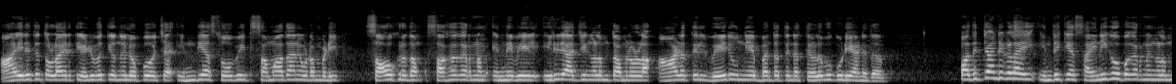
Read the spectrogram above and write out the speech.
ആയിരത്തി തൊള്ളായിരത്തി എഴുപത്തിയൊന്നിൽ ഒപ്പുവെച്ച ഇന്ത്യ സോവിയറ്റ് സമാധാന ഉടമ്പടി സൗഹൃദം സഹകരണം എന്നിവയിൽ ഇരു രാജ്യങ്ങളും തമ്മിലുള്ള ആഴത്തിൽ വേരൂന്നിയ ബന്ധത്തിന്റെ തെളിവ് കൂടിയാണിത്. പതിറ്റാണ്ടുകളായി ഇന്ത്യയ്ക്ക് സൈനിക ഉപകരണങ്ങളും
